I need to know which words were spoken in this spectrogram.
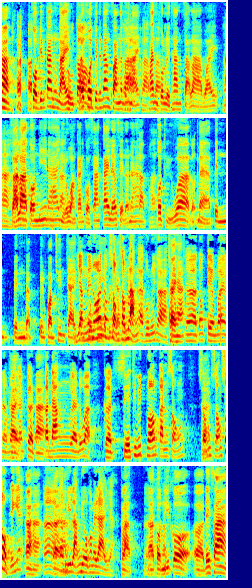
าศพจะไปตั้งตรงไหน ถูกต้องแล้วคนจะไปนั่งฟังกันตรงไหน ครับท่านครับก็เลยทำศาลาไว้อ่าศาลาตอนนี้นะฮะครับอยู่ระหว่างการก่อสร้างใกล้แล้วเสร็จแล้วนะฮะครับครับ ก็ถือว่าก็แหมเป็นเป็นแบบเป็นความชื่นใจขอย่างคนน้อยที่ๆต้องสองบริจคสามหลังอะคุณนุชาใช่ฮะต้องเตรียมไว้นะไม่ใช่งั้นเกิดอ่ากระดังแบบหรือว่าเกิดเสียชีวิตพร้อมกันสองสองอ่า สองศพอย่างเงี้ยอ่าฮะอ่าใช่ฮะถ้ามีหลังเดียวก็ไม่ได้อะ กลับนะ อ่าตอนนี้ก็เอ่อได้สร้าง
